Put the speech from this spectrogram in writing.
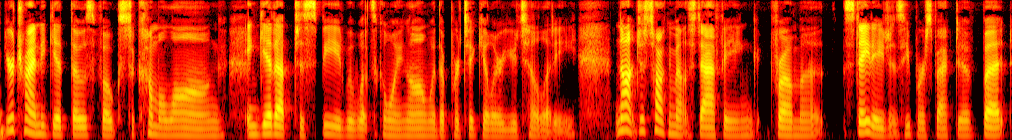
you're trying to get those folks to come along and get up to speed with what's going on with a particular utility. Not just talking about staffing from a state agency perspective, but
